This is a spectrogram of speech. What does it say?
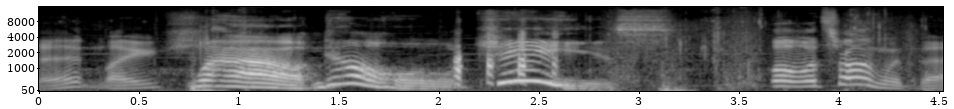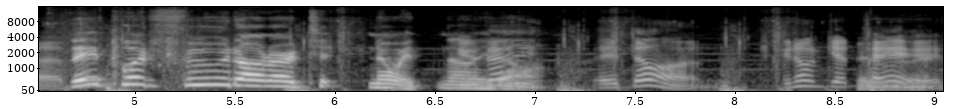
bit. Like, Wow. No. Jeez. well, what's wrong with that? They put food on our. T- no, wait. No, Do they, they? don't. They don't. We don't get paid.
